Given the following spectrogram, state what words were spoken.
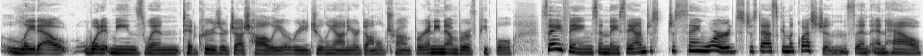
laid out what it means when Ted Cruz or Josh Hawley or Rudy Giuliani or Donald Trump or any number of people say things and they say, I'm just just saying words, just asking the questions, and and how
